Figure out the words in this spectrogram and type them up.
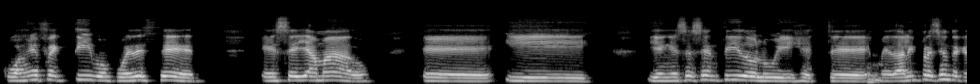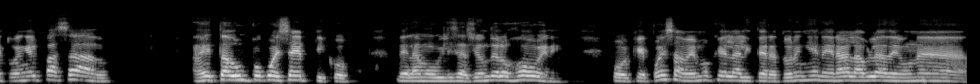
cuán efectivo puede ser ese llamado. Eh, y, en ese sentido, Luis, este, me da la impresión de que tú en el pasado has estado un poco escéptico de la movilización de los jóvenes, porque pues sabemos que la literatura en general habla de una,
